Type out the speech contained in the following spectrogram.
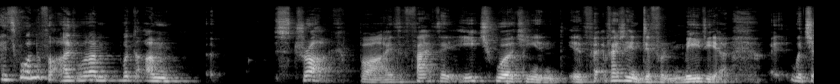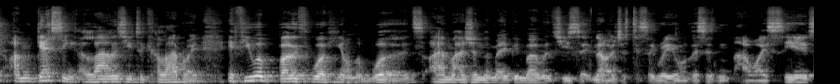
It's wonderful. I, what I'm what I'm struck by the fact that each working in effectively in different media, which I'm guessing allows you to collaborate. If you were both working on the words, I imagine there may be moments you say, "No, I just disagree," or "This isn't how I see it."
